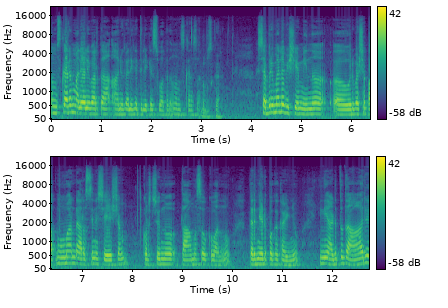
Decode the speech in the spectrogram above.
നമസ്കാരം. മലയാളി വാർത്ത ആനുകാലികത്തിലേക്ക് സ്വാഗതം. നമസ്കാരം സാർ. നമസ്കാരം. ശബരിമല വിഷയം ഇന്ന് ഒരുപക്ഷെ പത്മകുമാറിന്റെ അറസ്റ്റിന് ശേഷം കുറച്ചൊന്ന് താമസമൊക്കെ വന്നു. തെരഞ്ഞെടുപ്പൊക്കെ കഴിഞ്ഞു. ഇനി അടുത്തത് ആര്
